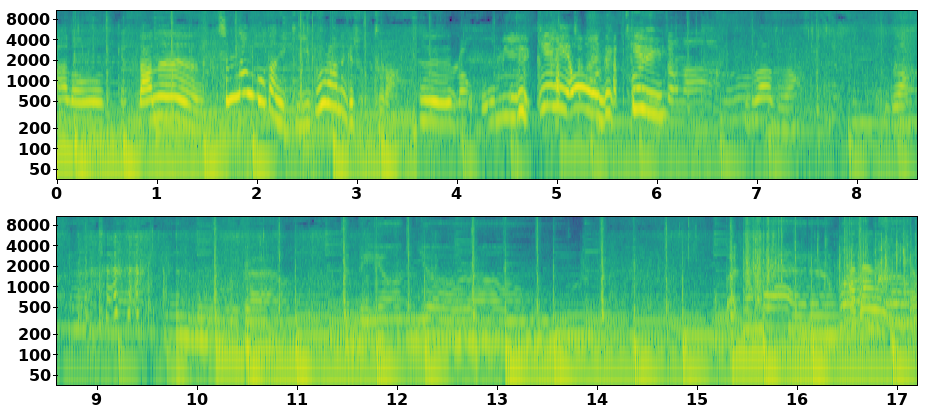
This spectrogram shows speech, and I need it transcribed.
아 너무 웃겨. 나는 침낭보단 이렇게 이불 하는 게 좋더라. 그 몸이 느낌이, 갇- 어, 느낌이. 누워 누워. 누워. 가자는 느낌.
